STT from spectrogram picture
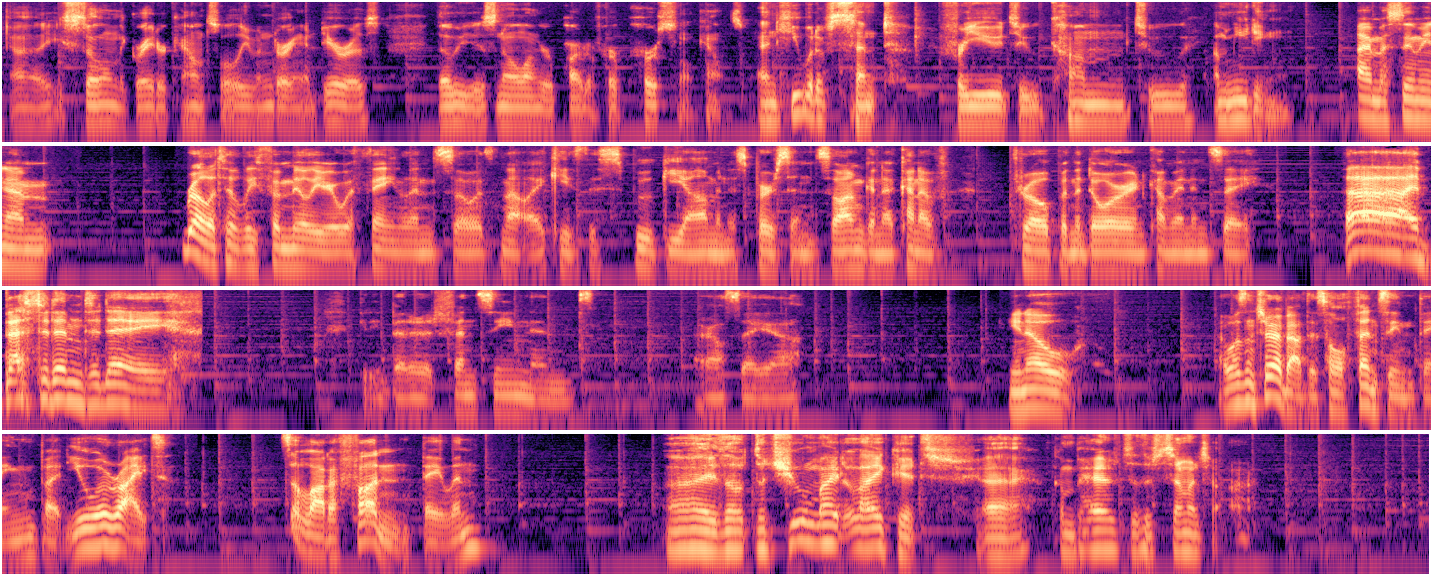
uh, he's still in the Greater Council even during Adira's, though he is no longer part of her personal council. And he would have sent for you to come to a meeting. I'm assuming I'm relatively familiar with Thanelan, so it's not like he's this spooky, ominous person. So I'm gonna kind of throw open the door and come in and say, Ah, I bested him today. Getting better at fencing, and or I'll say, uh, you know, I wasn't sure about this whole fencing thing, but you were right. It's a lot of fun, Thalen. I thought that you might like it, uh, compared to the scimitar.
